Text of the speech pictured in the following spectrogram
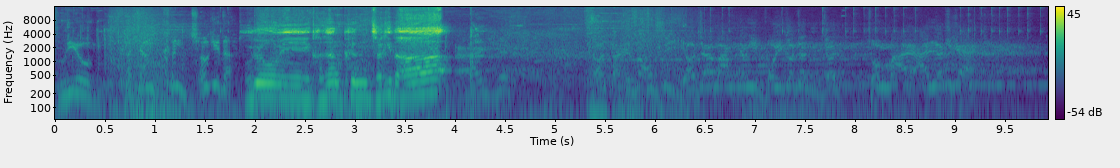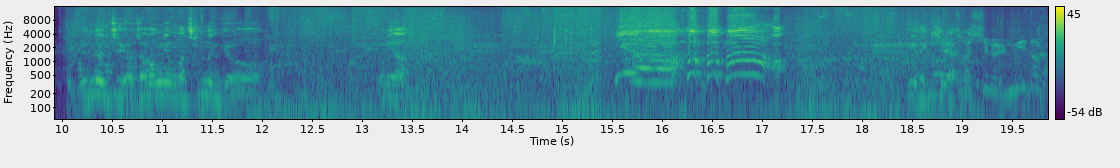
두려움이 가장 큰 적이다. 두려움이 가장 큰 적이다. 전장에서 혹시 여자 망령이 보이거든. 그, 좀 알, 알려주게. 몇 년째 여자 망령만 찾는겨 뭐냐? 이야! 아, 이게 내 킬이 아니야? 자신을 믿어라.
